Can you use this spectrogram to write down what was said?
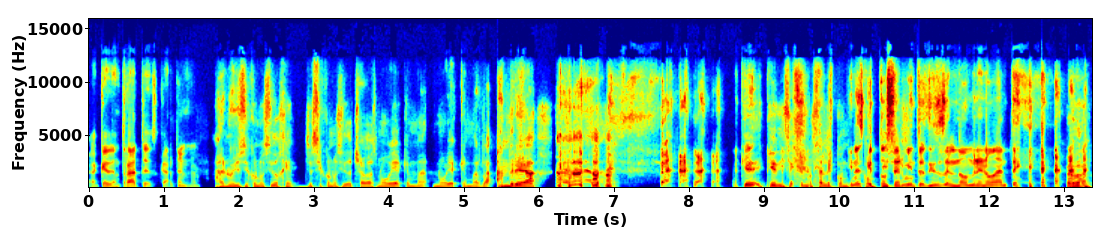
a que de entrada te descarten, ¿no? Ah, no, yo sí he conocido gente, yo sí he conocido chavas, no voy a quemar, no voy a quemarla. Andrea, que, dice que no sale con. Tienes que toser mientras dices el nombre, ¿no? Antes. perdón.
